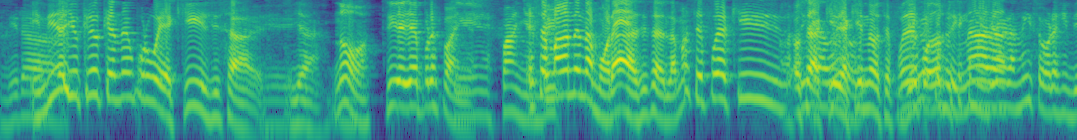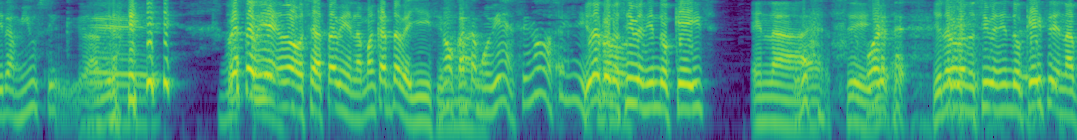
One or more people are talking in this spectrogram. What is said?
Indira, yo creo que anda por Guayaquil, si sabes. ya. No, sí, allá por España. Sí, en España. Esa más anda enamorada, si sabes. La más se fue aquí, o sea, aquí de aquí no, se fue de Ecuador sin nada. Indira Granizo, ahora es Indira Music. Ah, eh, Pero está bien, no, o sea, está bien, la man canta bellísimo. No, canta muy bien, sí, no, sí, sí. Yo la conocí vendiendo case en la, sí, fuerte. Yo, yo la conocí vendiendo cakes en la,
